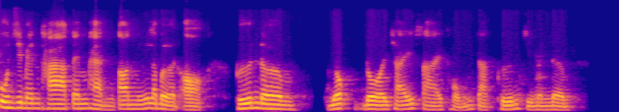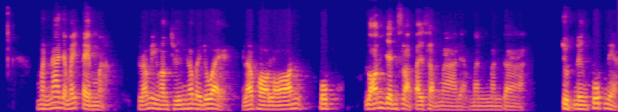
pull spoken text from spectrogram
ปูนซีเมนทาเต็มแผ่นตอนนี้ระเบิดออก พื้นเดิมยกโดยใช้ทรายถมจากพื้นซีเมนเดิม มันน่าจะไม่เต็มอะ แล้วมีความชื้นเข้าไปด้วย แล้วพอร้อนปุ๊บร้อนเย็นสลับไปสลับมาเนี่ย มันมันจะ จุดหนึ่งปุ๊บเนี่ย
